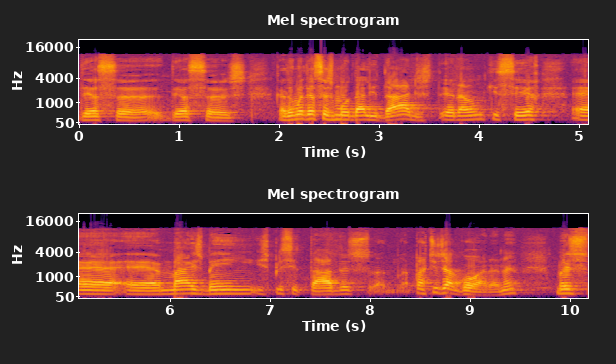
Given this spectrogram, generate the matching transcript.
dessa, dessas, cada uma dessas modalidades terão que ser é, é, mais bem explicitadas a partir de agora. Né? Mas,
